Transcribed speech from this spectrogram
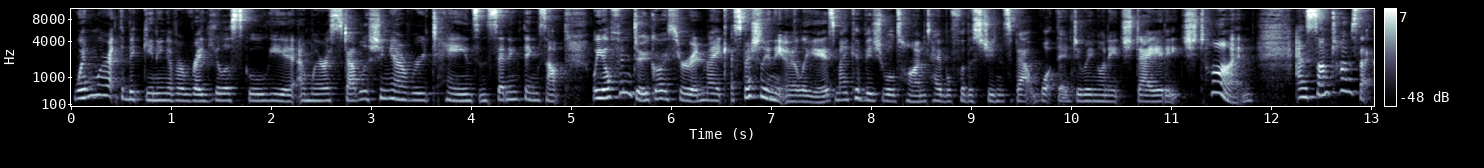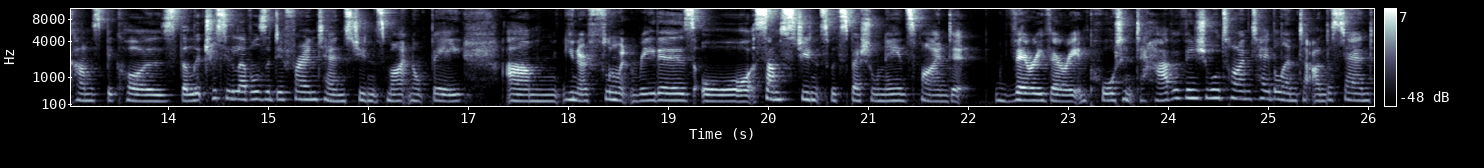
when we're at the beginning of a regular school year and we're establishing our routines and setting things up, we often do go through and make, especially in the early years, make a visual timetable for the students about what they're doing on each day at each time. And sometimes that comes because the literacy levels are different and students might not be, um, you know, fluent readers, or some students with special needs find it very, very important to have a visual timetable and to understand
